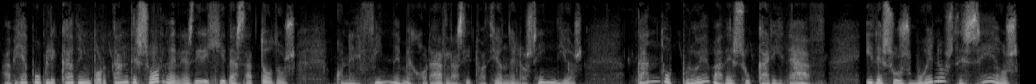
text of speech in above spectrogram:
había publicado importantes órdenes dirigidas a todos, con el fin de mejorar la situación de los indios, dando prueba de su caridad y de sus buenos deseos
